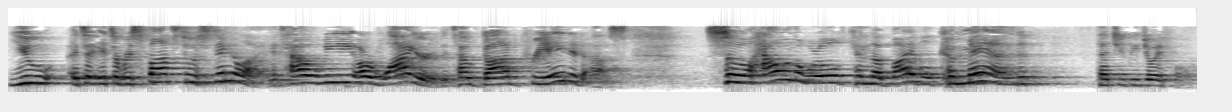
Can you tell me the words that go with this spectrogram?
You, it's a, it's a response to a stimuli. It's how we are wired. It's how God created us. So how in the world can the Bible command that you be joyful?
